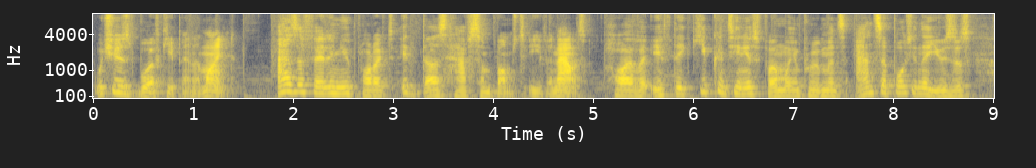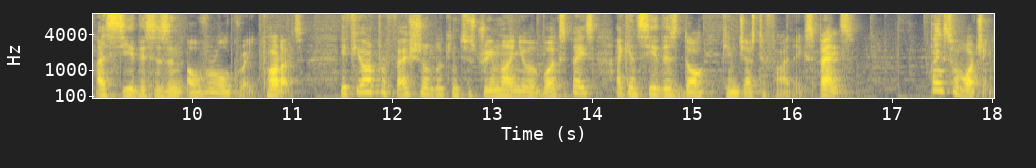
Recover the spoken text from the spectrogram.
which is worth keeping in mind. As a fairly new product, it does have some bumps to even out. However, if they keep continuous firmware improvements and supporting their users, I see this as an overall great product. If you are a professional looking to streamline your workspace, I can see this dock can justify the expense. Thanks for watching.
